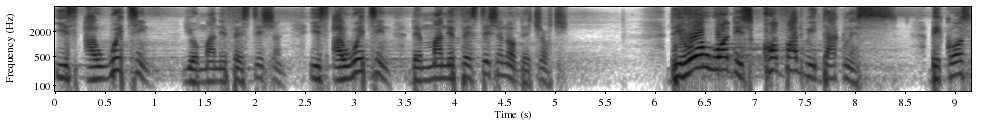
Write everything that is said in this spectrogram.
is awaiting your manifestation is awaiting the manifestation of the church. The whole world is covered with darkness because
